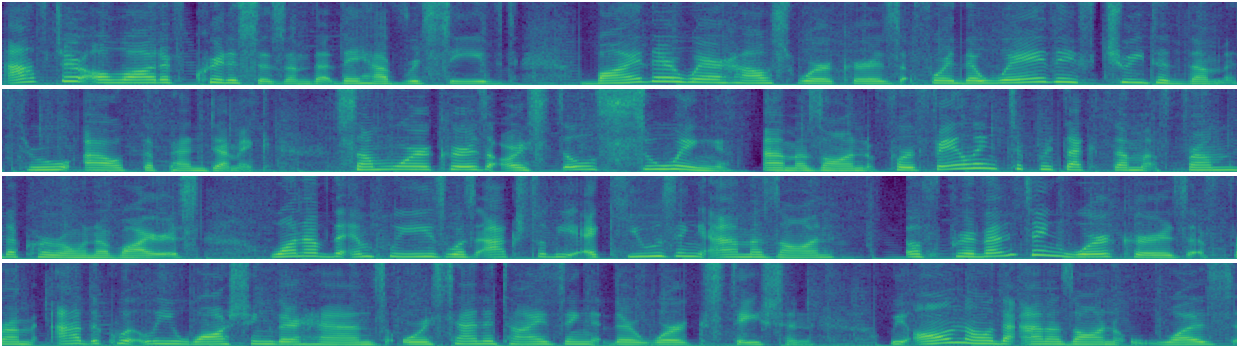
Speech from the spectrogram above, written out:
after a lot of criticism that they have received by their warehouse workers for the way they've treated them throughout the pandemic. Some workers are still suing Amazon for failing to protect them from the coronavirus. One of the employees was actually accusing Amazon of preventing workers from adequately washing their hands or sanitizing their workstation. We all know that Amazon was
